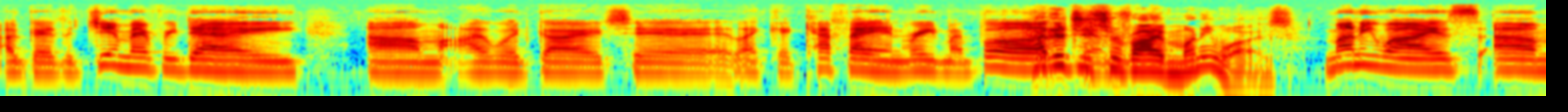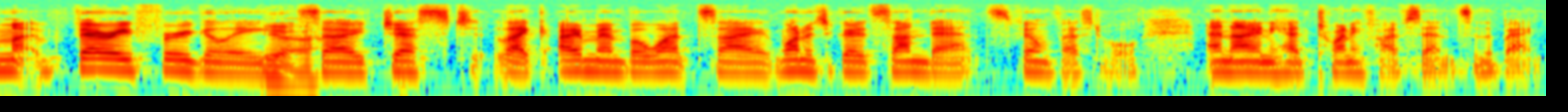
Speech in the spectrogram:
I'd go to the gym every day. Um, I would go to like a cafe and read my book. how did you survive money wise Money wise, um, very frugally. Yeah. So just like I remember once I wanted to go to Sundance Film Festival, and I only had twenty five cents in the bank.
